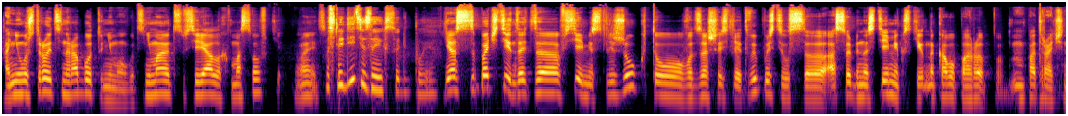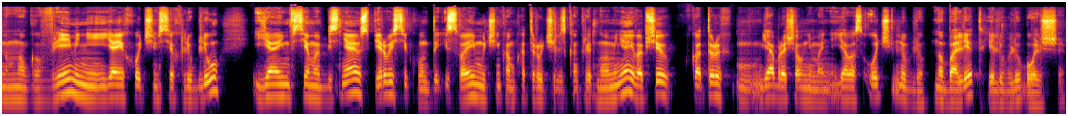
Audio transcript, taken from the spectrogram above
Они устроиться на работу не могут. Снимаются в сериалах в массовке. Понимаете? Вы следите за их судьбой? Я почти за, всеми слежу, кто вот за 6 лет выпустился, особенно с теми, на кого потрачено много времени. Я их очень всех люблю. И я им всем объясняю с первой секунды. И своим ученикам, которые учились конкретно у меня, и вообще которых я обращал внимание. Я вас очень люблю, но балет я люблю больше.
